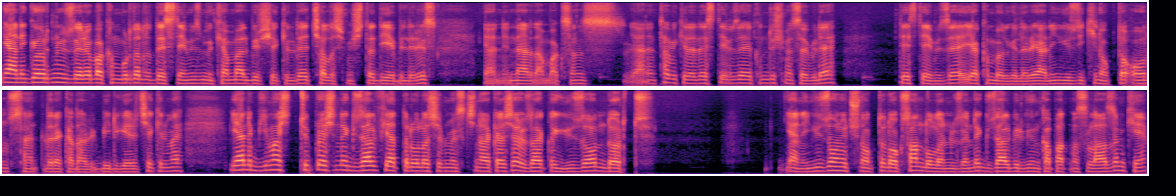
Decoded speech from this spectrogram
Yani gördüğünüz üzere bakın burada da desteğimiz mükemmel bir şekilde çalışmış da diyebiliriz. Yani nereden baksanız yani tabii ki de desteğimize yakın düşmese bile desteğimize yakın bölgelere yani 102.10 sentlere kadar bir geri çekilme. Yani bir maç tüpraşında güzel fiyatlara ulaşabilmesi için arkadaşlar özellikle 114 yani 113.90 doların üzerinde güzel bir gün kapatması lazım ki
